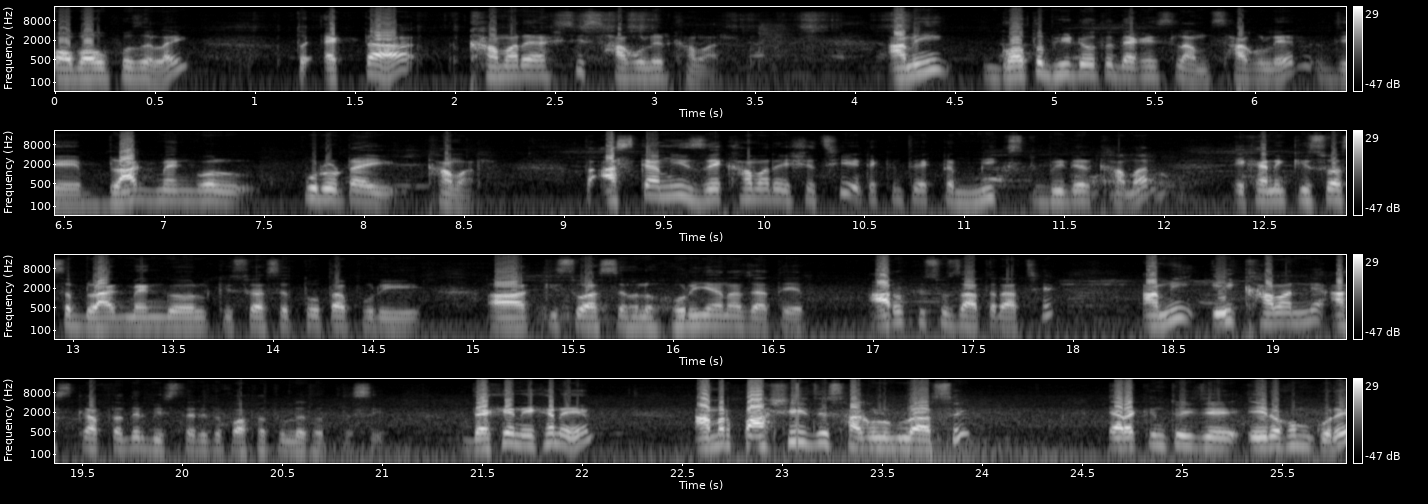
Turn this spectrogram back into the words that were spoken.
পবা উপজেলায়। তো একটা খামারে আসছি, ছাগলের খামার। আমি গত ভিডিওতে দেখাইছিলাম ছাগলের যে ব্ল্যাক বেঙ্গল পুরোটাই খামার। তো আজকে আমি যে খামারে এসেছি, এটা কিন্তু একটা মিক্সড ব্রিডের খামার। এখানে কিছু আছে ব্ল্যাক বেঙ্গল, কিছু আছে তোতাপুরি কিছু আছে হলো হরিয়ানা জাতের আরও কিছু জাতের আছে। আমি এই খাবার নিয়ে আজকে আপনাদের বিস্তারিত কথা তুলে ধরতেছি। দেখেন এখানে আমার পাশেই যে ছাগলগুলো আছে, এরা কিন্তু এই যে এরকম করে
